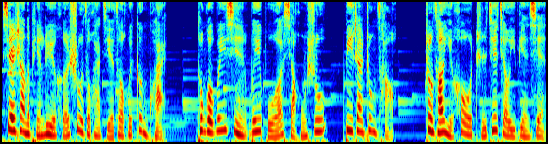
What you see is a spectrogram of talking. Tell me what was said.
线上的频率和数字化节奏会更快。通过微信、微博、小红书、B 站种草，种草以后直接交易变现，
